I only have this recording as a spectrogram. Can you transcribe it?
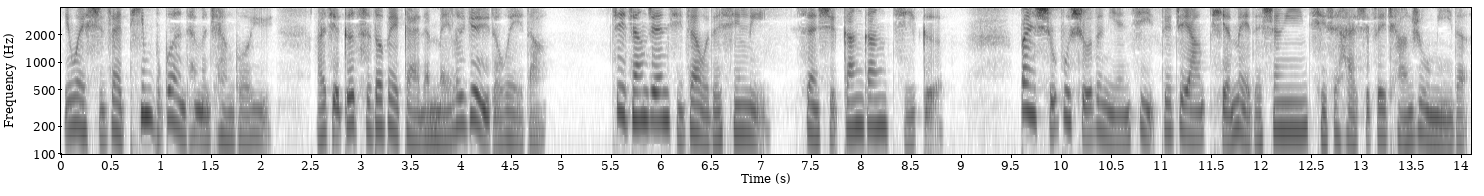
因为实在听不惯他们唱国语，而且歌词都被改的没了粤语的味道。这张专辑在我的心里算是刚刚及格。半熟不熟的年纪，对这样甜美的声音其实还是非常入迷的。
